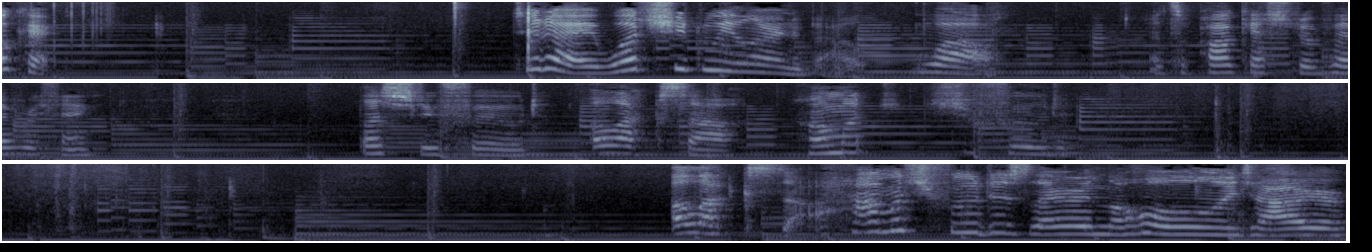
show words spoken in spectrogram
Okay. Today, what should we learn about? Well, it's a podcast of everything. Let's do food. Alexa, how much food? Alexa, how much food is there in the whole entire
